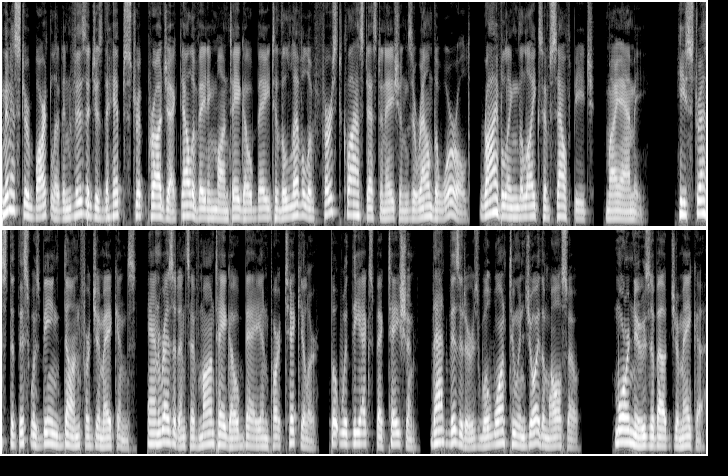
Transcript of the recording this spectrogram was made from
Minister Bartlett envisages the hip strip project elevating Montego Bay to the level of first-class destinations around the world, rivaling the likes of South Beach, Miami. He stressed that this was being done for Jamaicans and residents of Montego Bay in particular, but with the expectation that visitors will want to enjoy them also. More news about Jamaica.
